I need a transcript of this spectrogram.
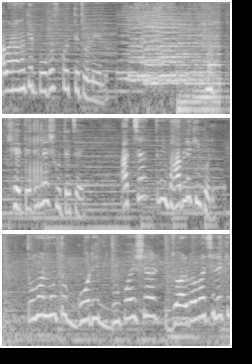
আবার আমাকে প্রপোজ করতে চলে এলো। খেতে দিলে শুতে চাই আচ্ছা তুমি ভাবলে কি করে? তোমার মতো গরিব দু পয়সার জল বাবা ছেলেকে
